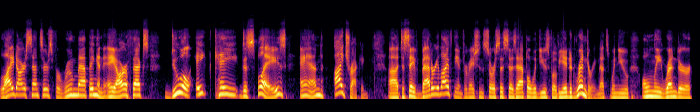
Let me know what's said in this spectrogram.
LiDAR sensors for room mapping and AR effects, dual 8K displays, and eye tracking. Uh, to save battery life, the information sources says Apple would use foveated rendering. That's when you only render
